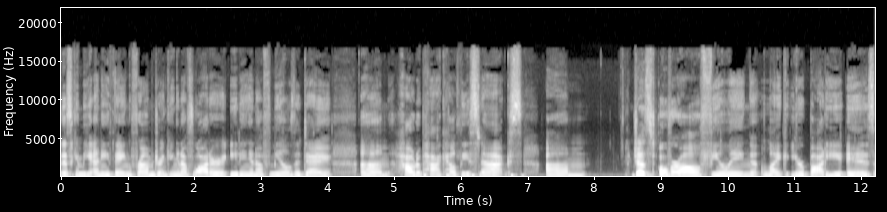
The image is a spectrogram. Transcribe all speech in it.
this can be anything from drinking enough water, eating enough meals a day, um, how to pack healthy snacks, um, just overall feeling like your body is,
